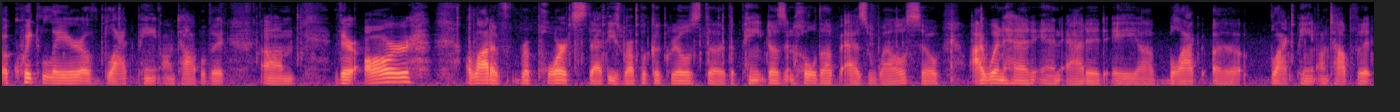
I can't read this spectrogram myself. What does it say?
a, quick layer of black paint on top of it. Um, there are a lot of reports that these replica grills, the, the paint doesn't hold up as well. So I went ahead and added a uh, black uh, black paint on top of it.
